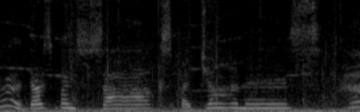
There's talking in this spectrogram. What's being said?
oh, there's bunch socks, pajamas.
